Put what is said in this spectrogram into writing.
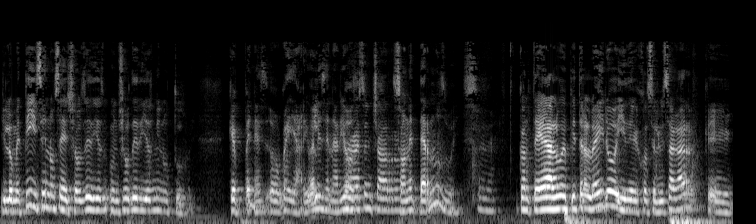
y lo metí, hice, no sé, shows de 10, un show de 10 minutos, güey. Que, oh, güey, arriba del escenario Ah, es son eternos, güey. Sí. conté algo de Peter Albeiro y de José Luis Agar, que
